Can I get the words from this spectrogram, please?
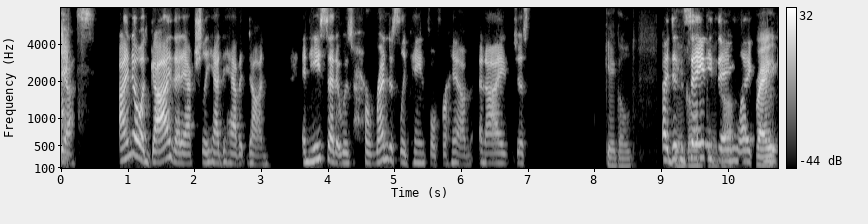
Yeah. I know a guy that actually had to have it done and he said it was horrendously painful for him and i just giggled i didn't giggled, say anything giggled. like right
